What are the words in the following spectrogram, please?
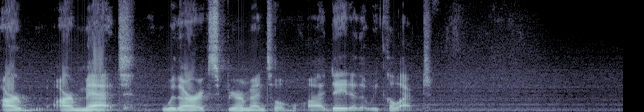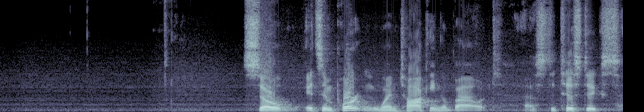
are, are met with our experimental uh, data that we collect. So it's important when talking about uh, statistics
